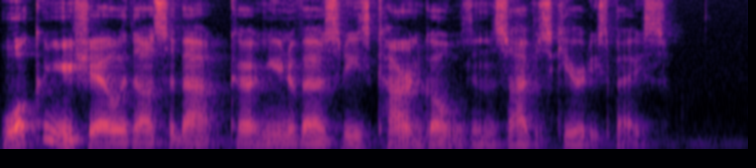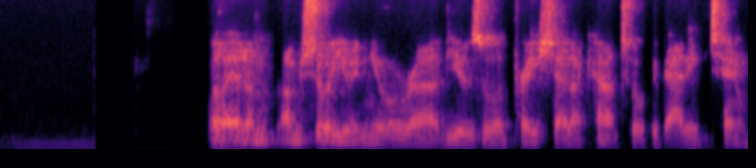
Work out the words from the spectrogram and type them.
What can you share with us about Curtin University's current goals in the cybersecurity space? Well, Ed, I'm, I'm sure you and your uh, viewers will appreciate I can't talk about internal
